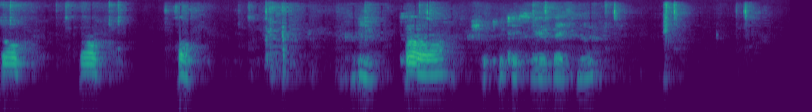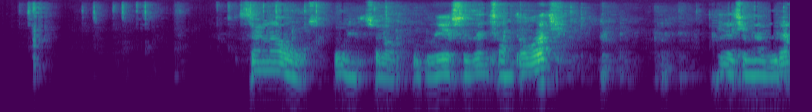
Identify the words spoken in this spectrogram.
Hop, hop, hop. I to się tutaj sobie wezmę. sobie nałożę. To będzie trzeba w ogóle jeszcze zenchantować. I lecimy na górę.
